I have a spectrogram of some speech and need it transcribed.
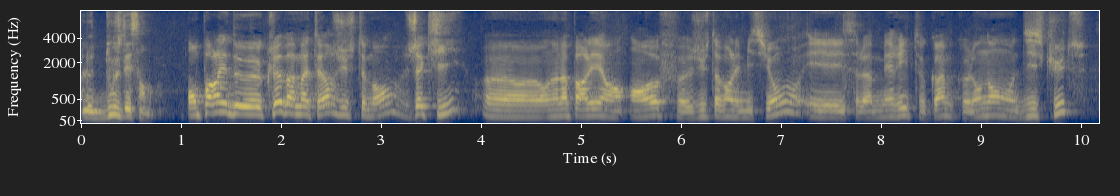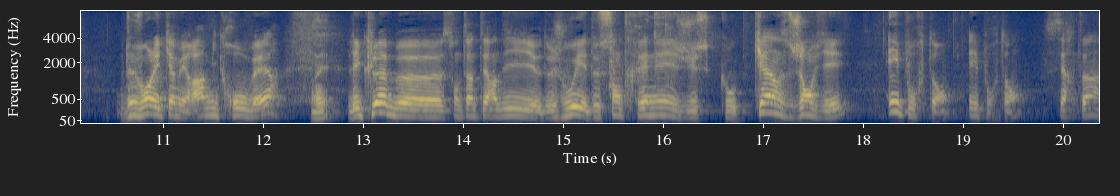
le 12 décembre. On parlait de club amateur justement, Jackie, euh, on en a parlé en, en off euh, juste avant l'émission et cela mérite quand même que l'on en discute devant les caméras, micro ouvert. Oui. Les clubs euh, sont interdits de jouer et de s'entraîner jusqu'au 15 janvier et pourtant, et pourtant, certains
